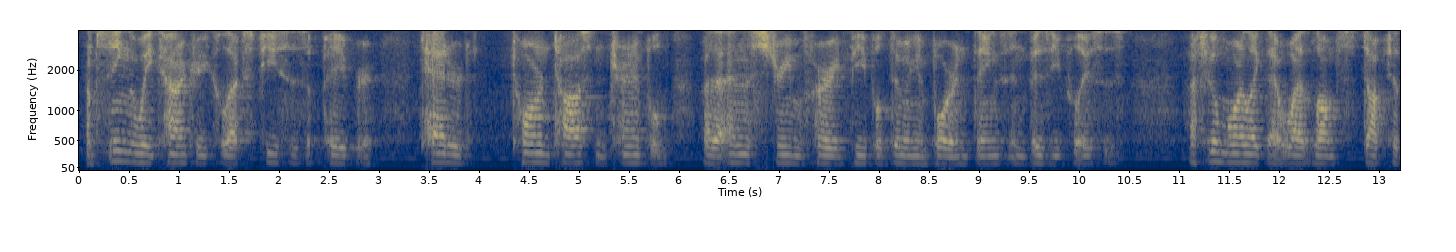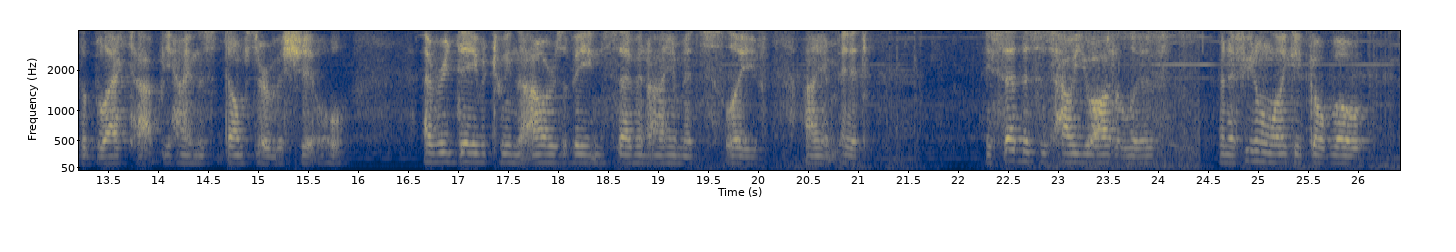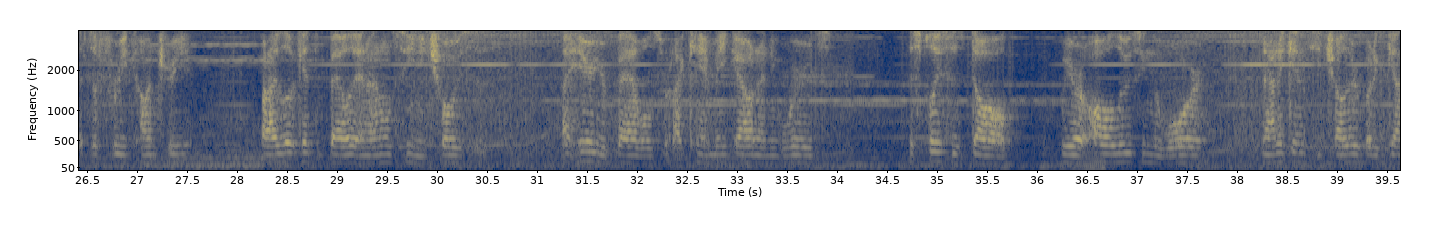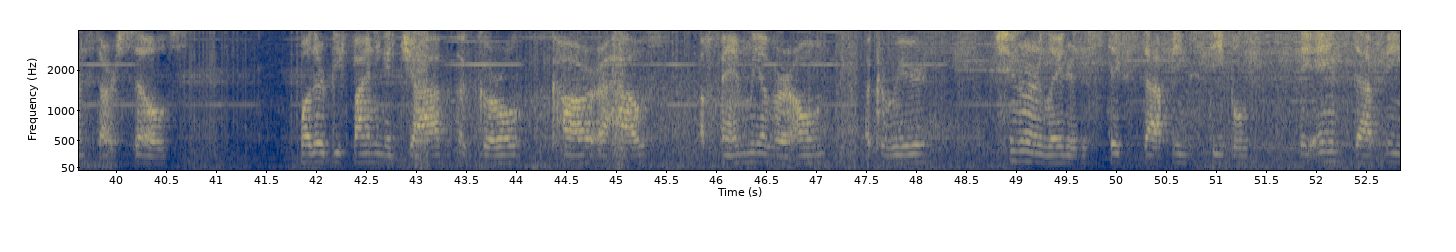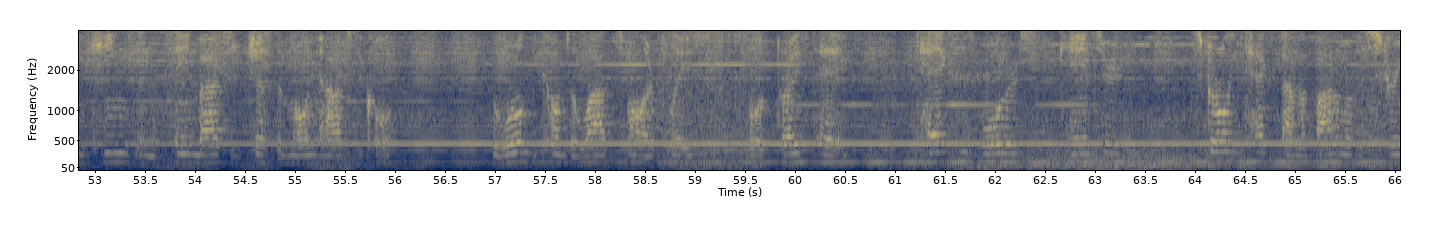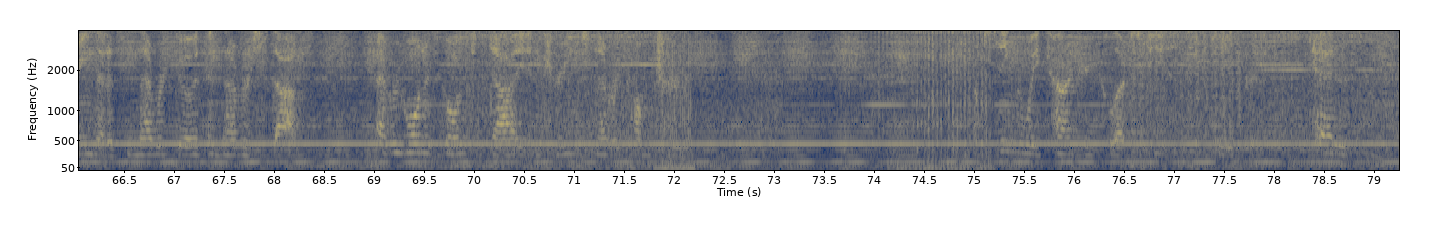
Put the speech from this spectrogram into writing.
I'm seeing the way concrete collects pieces of paper, tattered, torn, tossed, and trampled by the endless stream of hurried people doing important things in busy places. I feel more like that wet lump stuck to the blacktop behind this dumpster of a shithole. Every day between the hours of 8 and 7, I am its slave. I am it. They said this is how you ought to live, and if you don't like it, go vote. It's a free country. But I look at the ballot and I don't see any choices. I hear your babbles, but I can't make out any words. This place is dull. We are all losing the war, not against each other, but against ourselves. Whether it be finding a job, a girl, a car, a house, a family of our own, a career, sooner or later the sticks stop being steeples, the ants stop being kings, and the sandbox is just a mowing obstacle. The world becomes a lot smaller place, full of price tags, taxes, wars, cancer, scrolling text on the bottom of a screen that is never good and never stops. Everyone is going to die and dreams never come true. I'm seeing the way concrete collects pieces of paper, tattered,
